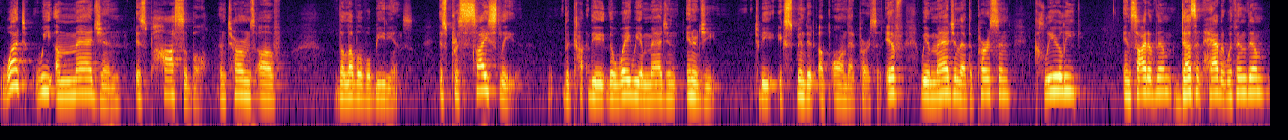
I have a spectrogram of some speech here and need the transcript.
What we imagine is possible in terms of the level of obedience is precisely the, the, the way we imagine energy to be expended upon that person. If we imagine that the person clearly inside of them doesn't have it within them,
